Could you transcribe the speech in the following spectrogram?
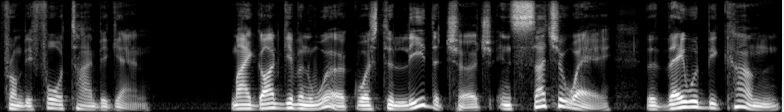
from before time began. My God given work was to lead the church in such a way that they would become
